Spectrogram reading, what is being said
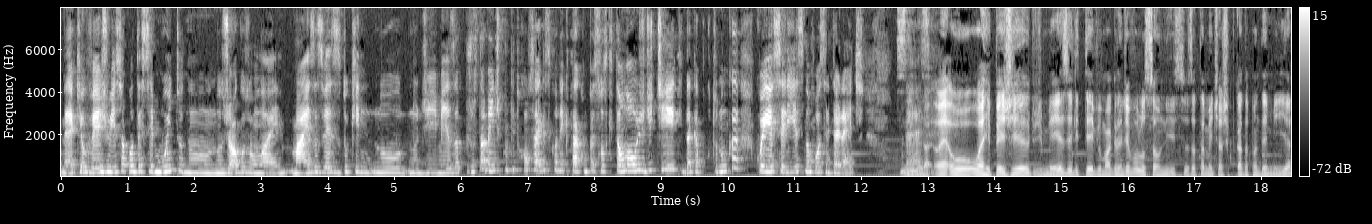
né? Que eu vejo isso acontecer muito no, nos jogos online, mais às vezes do que no, no de mesa, justamente porque tu consegue se conectar com pessoas que estão longe de ti, que daqui a pouco tu nunca conheceria se não fosse a internet. Sim, né? é, o, o, RPG de mesa ele teve uma grande evolução nisso, exatamente acho que por causa da pandemia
